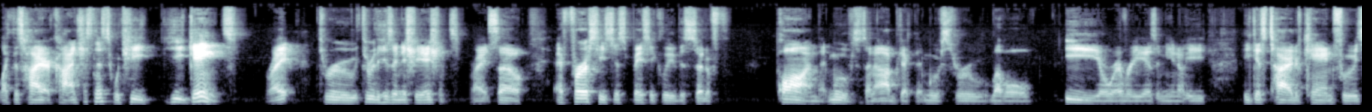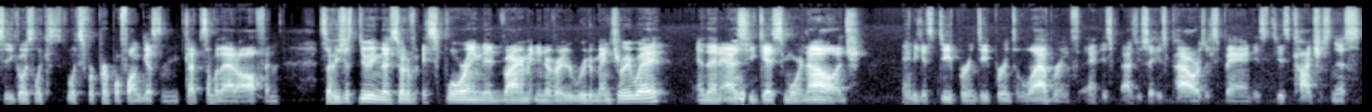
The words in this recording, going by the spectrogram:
like this higher consciousness, which he he gains right through through his initiations, right? So at first he's just basically this sort of pawn that moves, it's an object that moves through level E or wherever he is, and you know he he gets tired of canned foods, so he goes looks looks for purple fungus and cuts some of that off, and so he's just doing the sort of exploring the environment in a very rudimentary way, and then as he gets more knowledge and he gets deeper and deeper into the labyrinth and his as you say his powers expand his, his consciousness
